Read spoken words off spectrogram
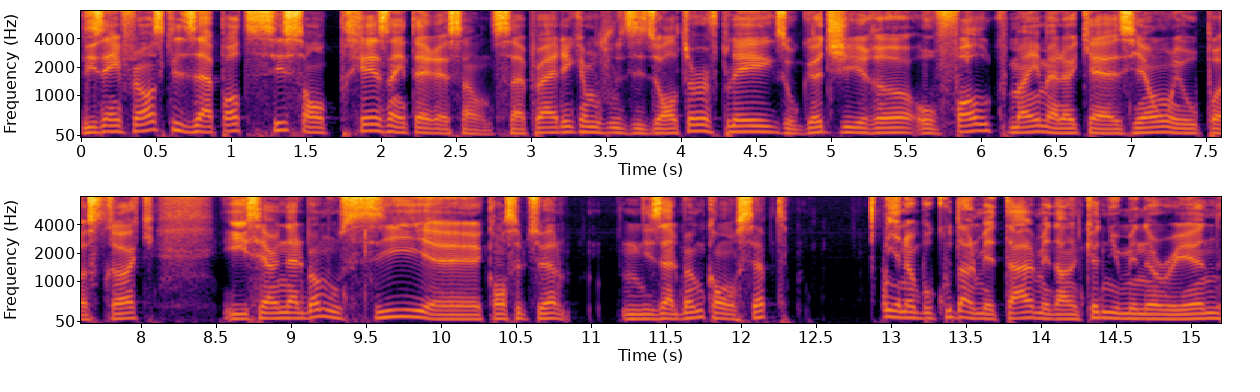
les influences qu'ils apportent ici sont très intéressantes. Ça peut aller, comme je vous dis, du Altar of Plagues, au Gojira, au folk même à l'occasion et au post-rock. Et c'est un album aussi euh, conceptuel. Les albums concept. Il y en a beaucoup dans le métal, mais dans le cas de Numenorian,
